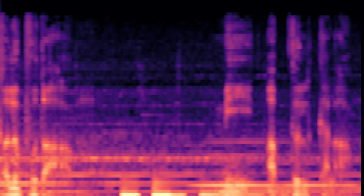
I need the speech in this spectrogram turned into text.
కలుపుదాం. మీ అబ్దుల్ కలాం.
